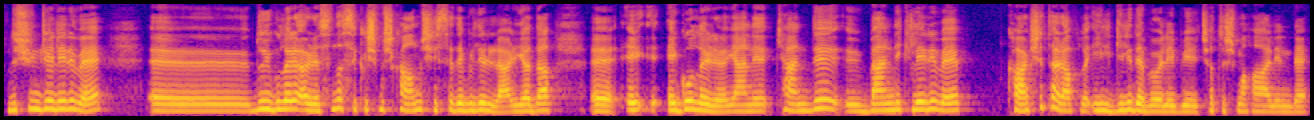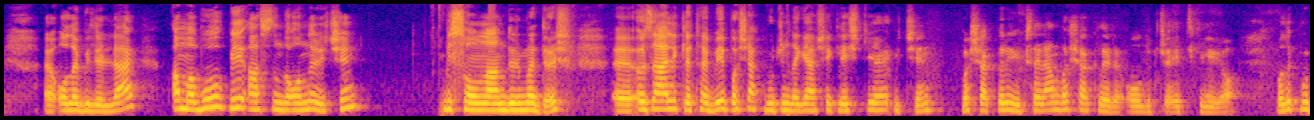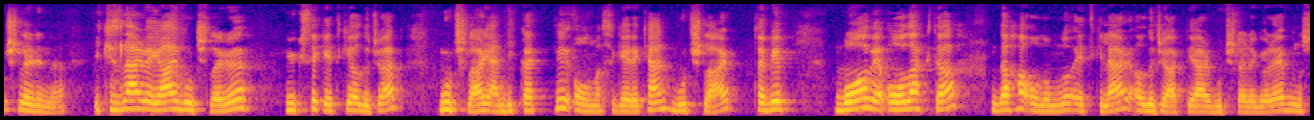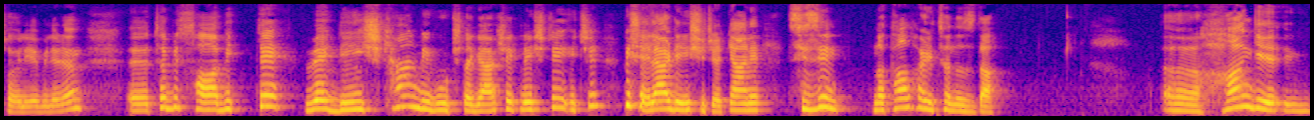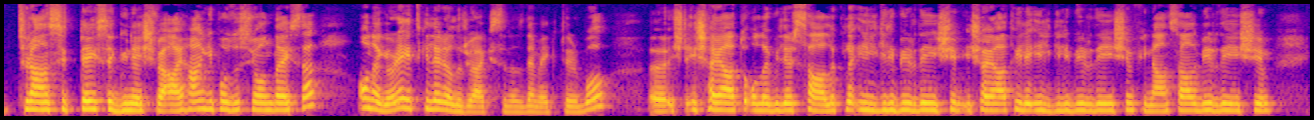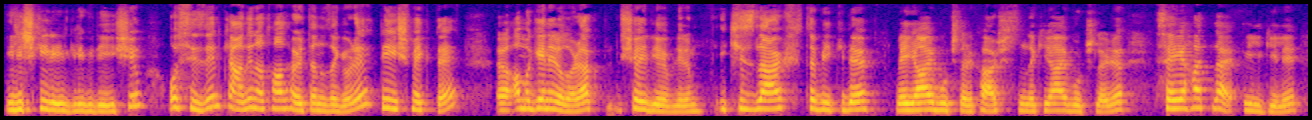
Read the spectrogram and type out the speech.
düşünceleri ve e, duyguları arasında sıkışmış kalmış hissedebilirler ya da e, e- egoları yani kendi e, bendikleri ve karşı tarafla ilgili de böyle bir çatışma halinde e, olabilirler. Ama bu bir aslında onlar için bir sonlandırmadır. Ee, özellikle tabii Başak Burcu'nda gerçekleştiği için Başakları yükselen Başakları oldukça etkiliyor. Balık burçlarını, ikizler ve yay burçları yüksek etki alacak burçlar yani dikkatli olması gereken burçlar. Tabii Boğa ve Oğlak da daha olumlu etkiler alacak diğer burçlara göre bunu söyleyebilirim. Ee, tabii sabitte ve değişken bir burçta gerçekleştiği için bir şeyler değişecek. Yani sizin natal haritanızda hangi transitteyse güneş ve ay hangi pozisyondaysa ona göre etkiler alacaksınız demektir bu. E, İşte iş hayatı olabilir, sağlıkla ilgili bir değişim, iş hayatıyla ilgili bir değişim, finansal bir değişim, ilişkiyle ilgili bir değişim. O sizin kendi natal haritanıza göre değişmekte. E, Ama genel olarak şey diyebilirim, ikizler tabii ki de ve yay burçları karşısındaki yay burçları seyahatle ilgili,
